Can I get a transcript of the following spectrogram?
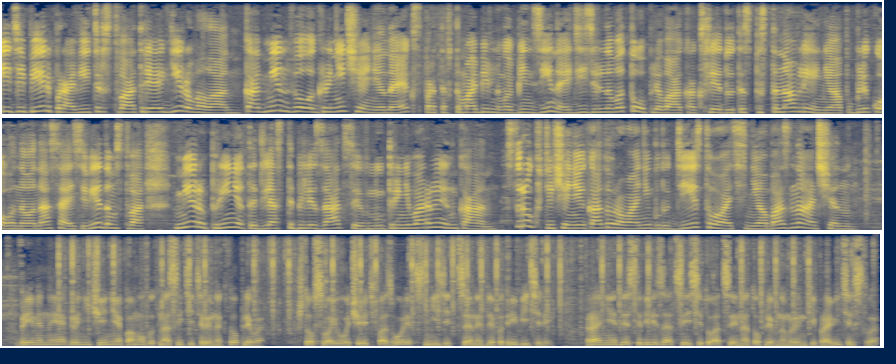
И теперь правительство отреагировало. Кабмин ввел ограничения на экспорт автомобильного бензина и дизельного топлива. Как следует из постановления, опубликованного на сайте ведомства, меры приняты для стабилизации внутреннего рынка. Срок, в течение которого они будут действовать, не обозначен. Временные ограничения помогут насытить рынок топлива, что в свою очередь позволит снизить цены для потребителей. Ранее для стабилизации ситуации на топливном рынке правительство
